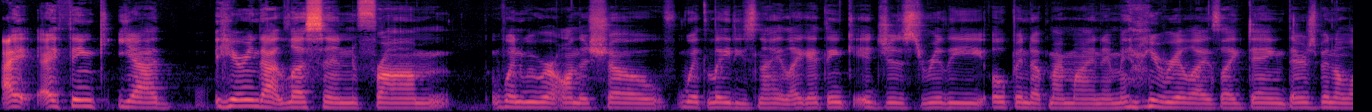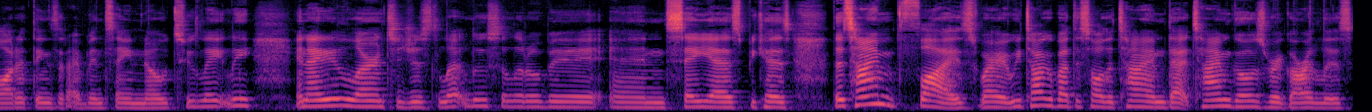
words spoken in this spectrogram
I, I think, yeah, hearing that lesson from when we were on the show with ladies night like i think it just really opened up my mind and made me realize like dang there's been a lot of things that i've been saying no to lately. And i need to learn to just let loose a little bit and say yes because the time flies right? We talk about this all the time that time goes regardless.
